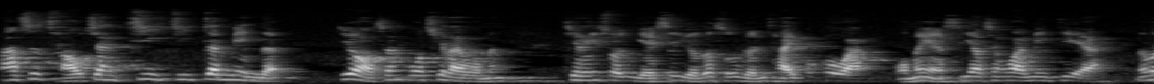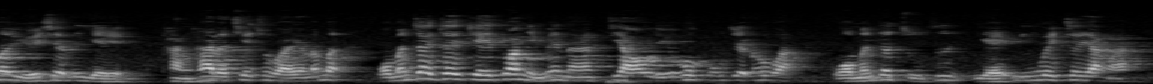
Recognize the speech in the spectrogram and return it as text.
它是朝向积极正面的，就好像过去来我们青年说也是有的时候人才不够啊，我们也是要向外面借啊，那么有一些人也。敞开的借出来，那么我们在这阶段里面呢，交流或共建后啊，我们的组织也因为这样啊，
